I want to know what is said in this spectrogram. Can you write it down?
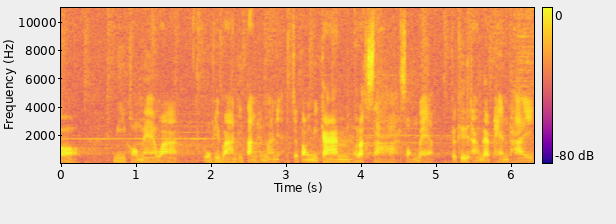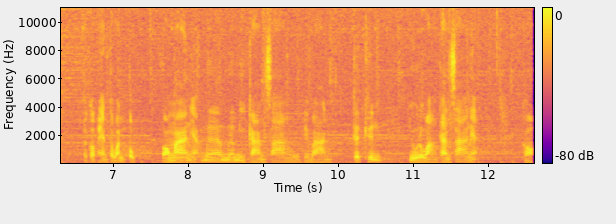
ก็มีข้อแม้ว่าโรงพยาบาลที่ตั้งขึ้นมาเนี่ยจะต้องมีการรักษา 2 แบบ ก็คือทั้งแบบแผนไทย แล้วก็แผนตะวันตก ต่อมาเนี่ยเมื่อเมื่อมีการสร้างโรงพยาบาลเกิดขึ้นอยู่ระหว่างการสร้างเนี่ยก็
